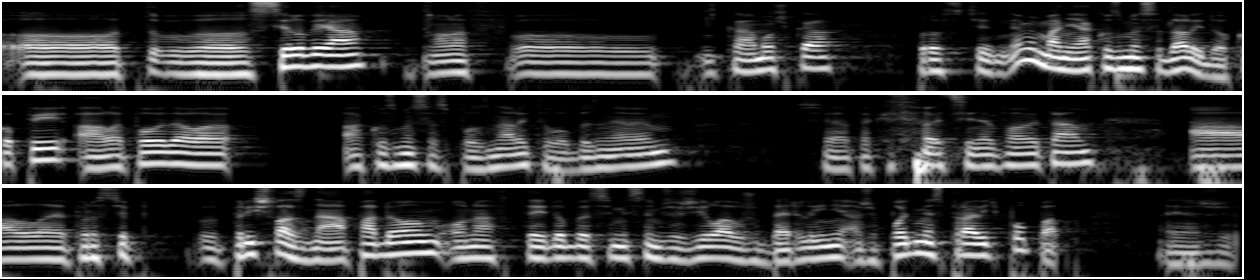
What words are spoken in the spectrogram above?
Uh, t- uh, Silvia, ona uh, kámoška, proste, neviem ani ako sme sa dali dokopy, ale povedala, ako sme sa spoznali, to vôbec neviem, ja takéto veci nepamätám, ale proste prišla s nápadom, ona v tej dobe si myslím, že žila už v Berlíne a že poďme spraviť pop-up. A ja, že,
